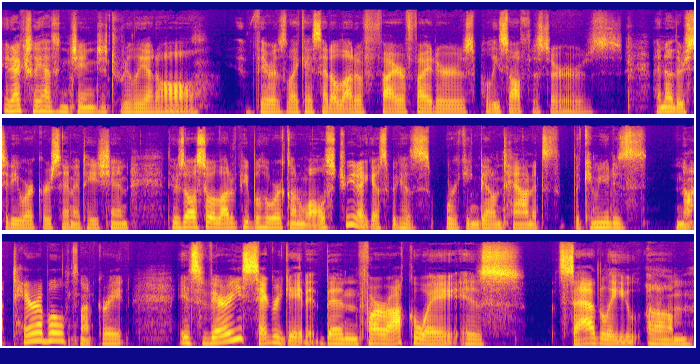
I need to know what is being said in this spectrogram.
It actually hasn't changed really at all. There's, like I said, a lot of firefighters, police officers, and other city workers, sanitation. There's also a lot of people who work on Wall Street, I guess, because working downtown, it's the commute is not terrible. It's not great. It's very segregated. Then Far Rockaway is sadly um,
